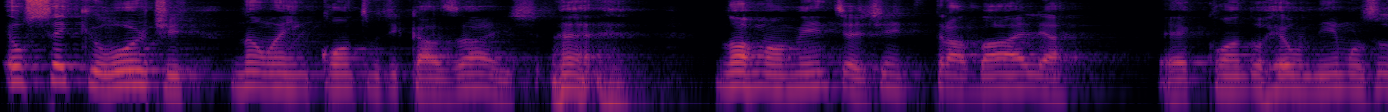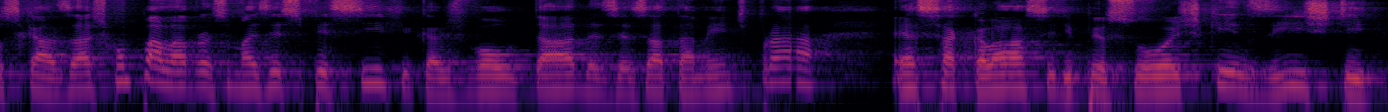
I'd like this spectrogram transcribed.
Eu sei que hoje não é encontro de casais, né? normalmente a gente trabalha é, quando reunimos os casais com palavras mais específicas, voltadas exatamente para essa classe de pessoas que existe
